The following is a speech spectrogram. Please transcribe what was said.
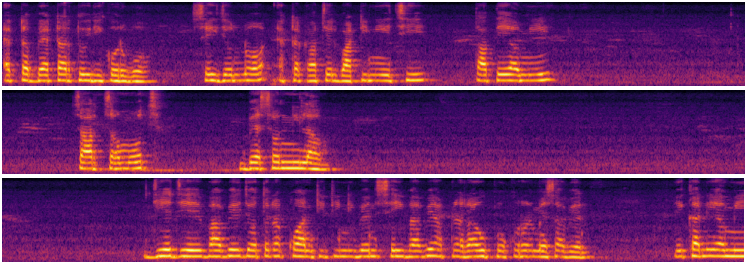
একটা ব্যাটার তৈরি করব। সেই জন্য একটা কাঁচের বাটি নিয়েছি। তাতে আমি চার চামচ বেসন নিলাম। যে যেভাবে যতটা কোয়ান্টিটি নেবেন, সেইভাবে আপনারা উপকরণ মেশাবেন। এখানে আমি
